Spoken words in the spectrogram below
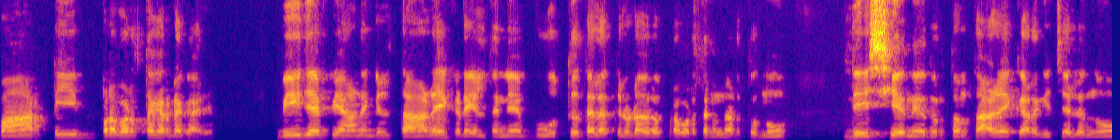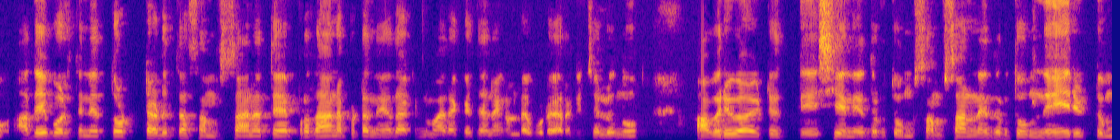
പാർട്ടി പ്രവർത്തകരുടെ കാര്യം. ബി ജെ പി ആണെങ്കിൽ താഴേക്കിടയിൽ തന്നെ ബൂത്ത് തലത്തിലുള്ള ഒരു പ്രവർത്തനം നടത്തുന്നു. ദേശീയ നേതൃത്വം താഴേക്ക് ഇറങ്ങിച്ചെല്ലുന്നു. അതേപോലെ തന്നെ തൊട്ടടുത്ത സംസ്ഥാനത്തെ പ്രധാനപ്പെട്ട നേതാക്കന്മാരൊക്കെ ജനങ്ങളുടെ കൂടെ ഇറങ്ങിച്ചെല്ലുന്നു. അവരുമായിട്ട് ദേശീയ നേതൃത്വവും സംസ്ഥാന നേതൃത്വവും നേരിട്ടും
